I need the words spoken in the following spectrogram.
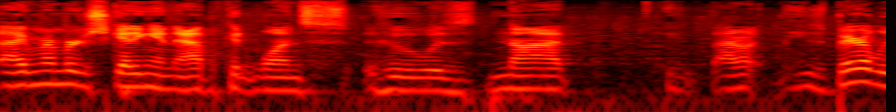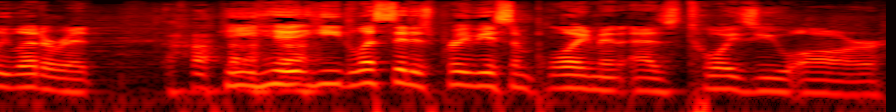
I remember just getting an applicant once who was not, I don't, he was barely literate. He he, he listed his previous employment as "Toys You Are,"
